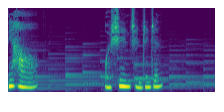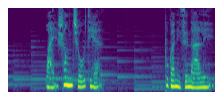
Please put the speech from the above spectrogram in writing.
你好，我是陈真真。晚上九点，不管你在哪里，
